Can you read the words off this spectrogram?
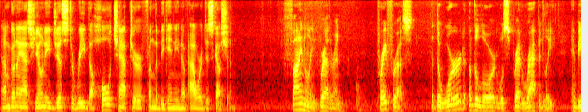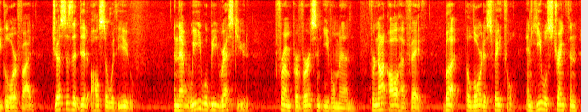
And I'm going to ask Yoni just to read the whole chapter from the beginning of our discussion. Finally, brethren, pray for us that the word of the Lord will spread rapidly and be glorified, just as it did also with you, and that we will be rescued from perverse and evil men. For not all have faith, but the Lord is faithful, and he will strengthen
